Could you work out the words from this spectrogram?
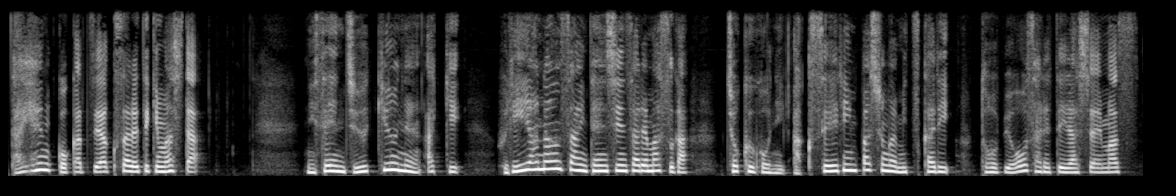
大変ご活躍されてきました。2019年秋フリーアナウンサーに転身されますが、直後に悪性リンパ腫が見つかり、闘病をされていらっしゃいます。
